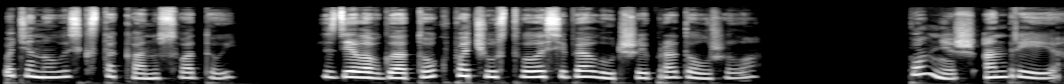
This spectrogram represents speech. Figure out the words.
Потянулась к стакану с водой. Сделав глоток, почувствовала себя лучше и продолжила. «Помнишь Андрея?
